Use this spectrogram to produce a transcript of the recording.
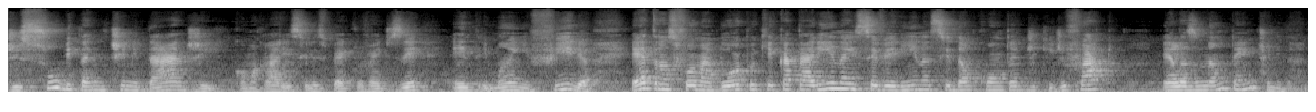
de súbita intimidade, como a Clarice Lispector vai dizer, entre mãe e filha, é transformador porque Catarina e Severina se dão conta de que, de fato, elas não têm intimidade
